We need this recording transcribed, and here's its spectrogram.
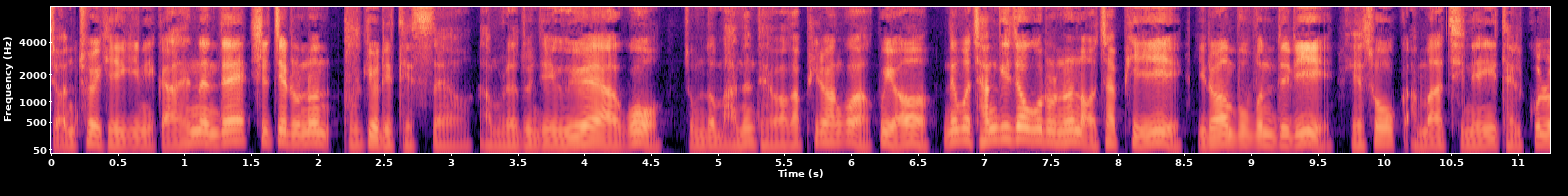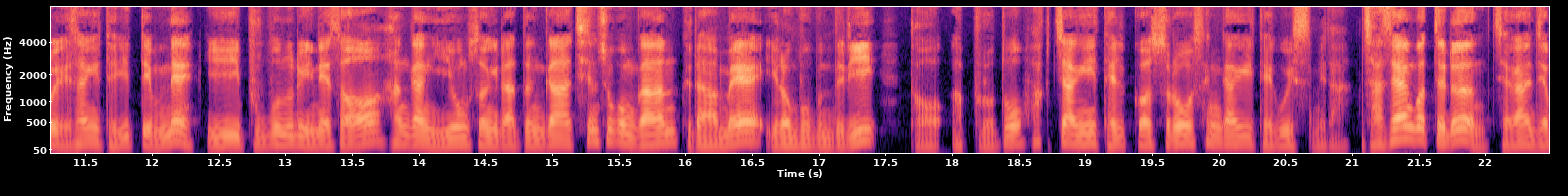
연초의 계획이니까 했는데 실제로는 부결이 됐어요. 아무래도 이제 의회하고 좀 더 많은 대화가 필요한 것 같고요. 근데 뭐 장기적으로는 어차피 이러한 부분들이 계속 아마 진행이 될 걸로 예상이 되기 때문에 이 부분으로 인해서 한강 이용성이라든가 친수 공간 그 다음에 이런 부분들이 더 앞으로도 확장이 될 것으로 생각이 되고 있습니다. 자세한 것들은 제가 이제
